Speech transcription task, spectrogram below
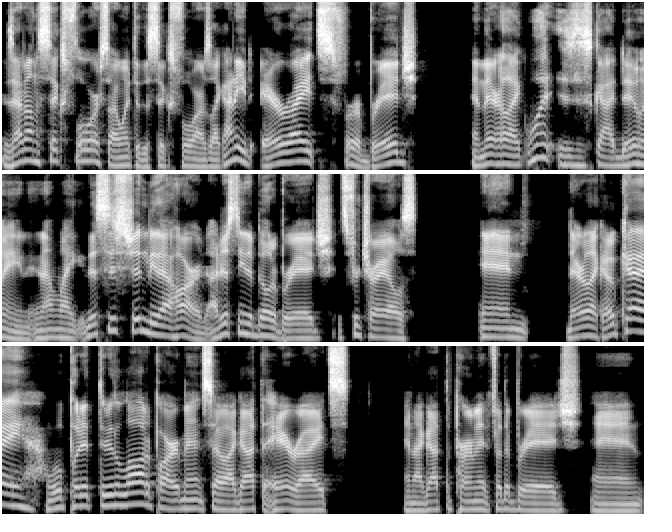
is that on the sixth floor? So I went to the sixth floor. I was like, I need air rights for a bridge. And they're like, what is this guy doing? And I'm like, this is, shouldn't be that hard. I just need to build a bridge. It's for trails. And they're like, okay, we'll put it through the law department. So I got the air rights and I got the permit for the bridge. And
